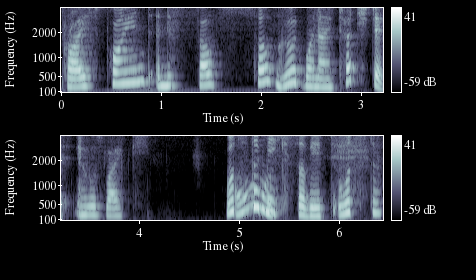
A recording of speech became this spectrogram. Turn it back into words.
price point and it felt so good when I touched it. It was like What's the mix of it? What's the.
